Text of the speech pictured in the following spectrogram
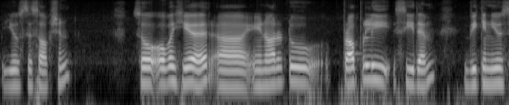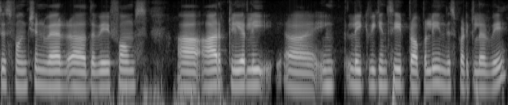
use this option. So over here, uh, in order to properly see them, we can use this function where uh, the waveforms uh, are clearly like we can see it properly in this particular way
